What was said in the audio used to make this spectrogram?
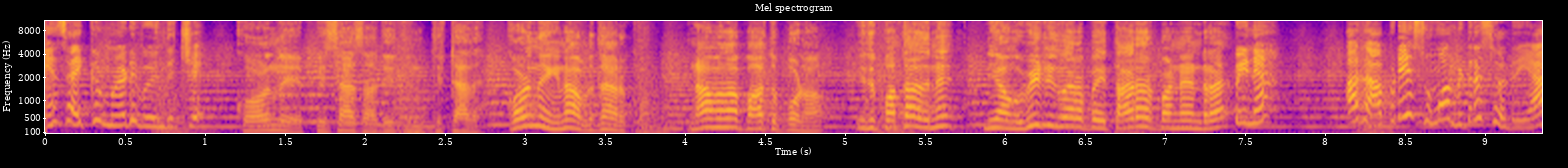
என் சைக்கிள் முன்னாடி விழுந்துச்சு. குழந்தைய பிசாசு அது இதுன்னு திட்டாத. குழந்தைங்கன்னா அப்படிதான் இருக்கும். நாம தான் பார்த்து போனோம் இது பத்தாதுன்னு நீ அவங்க வீட்டுக்கு வர போய் தகராறு பண்ணேன்ற. பின்ன அதை அப்படியே சும்மா விட்டுற சொல்றியா?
